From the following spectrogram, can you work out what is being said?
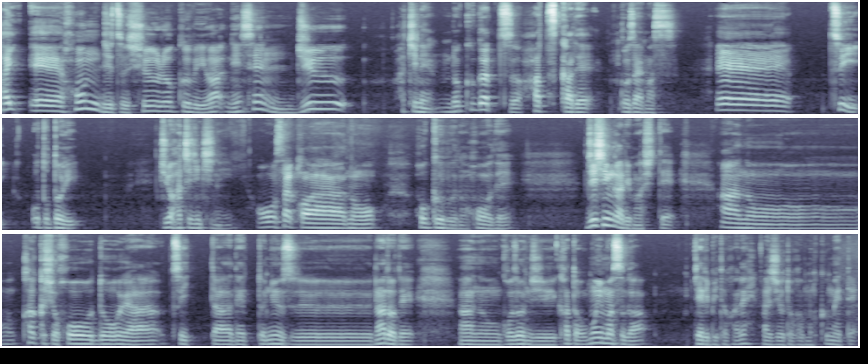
はい、えー本日収録日は2018年6月20日でございます。えーついおととい18日に大阪の北部の方で地震がありまして、あのー各種報道やツイッターネットニュースなどで、あのーご存知かと思いますがテレビとかねラジオとかも含めて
